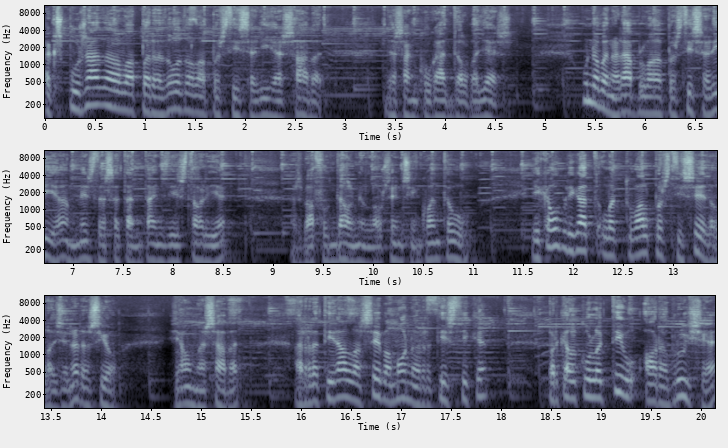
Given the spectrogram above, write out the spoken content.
exposada a l'aparador de la pastisseria Sàbat de Sant Cugat del Vallès. Una venerable pastisseria amb més de 70 anys d'història es va fundar el 1951 i que ha obligat l'actual pastisser de la generació, Jaume Sàbat, a retirar la seva mona artística perquè el col·lectiu Hora Bruixa,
